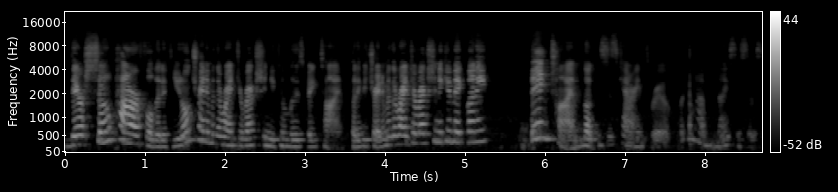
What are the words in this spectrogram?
They're so powerful that if you don't trade them in the right direction, you can lose big time. But if you trade them in the right direction, you can make money big time. Look, this is carrying through. Look at how nice this is.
